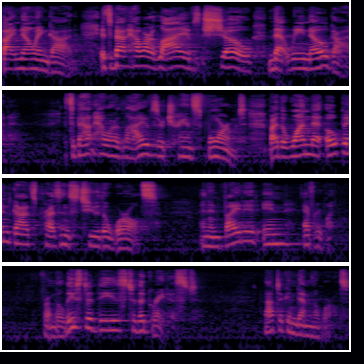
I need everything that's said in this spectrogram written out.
by knowing God. It's about how our lives show that we know God. It's about how our lives are transformed by the one that opened God's presence to the world and invited in everyone from the least of these to the greatest, not to condemn the world,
